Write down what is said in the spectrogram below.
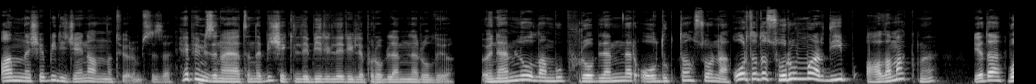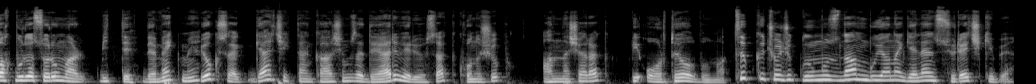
anlaşabileceğini anlatıyorum size. Hepimizin hayatında bir şekilde birileriyle problemler oluyor. Önemli olan bu problemler olduktan sonra ortada sorun var deyip ağlamak mı? Ya da bak burada sorun var bitti demek mi? Yoksa gerçekten karşımıza değer veriyorsak konuşup anlaşarak bir orta yol bulmak. Tıpkı çocukluğumuzdan bu yana gelen süreç gibi.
